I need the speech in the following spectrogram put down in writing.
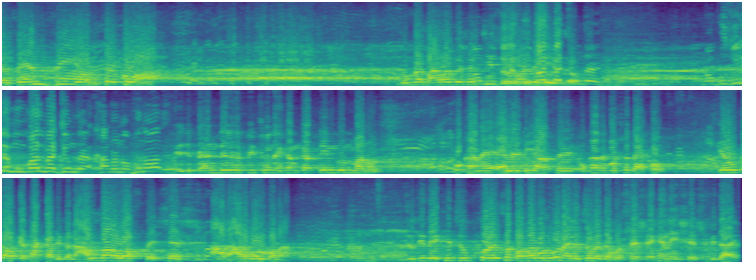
the Gen Z of টেকুয়া তোমরা বাংলাদেশের চিত্র বুঝলে মোবাইল। মাধ্যম। খানা নফুনস এই যে প্যান্ডেলের পিছনে এখানকার তিন গুণ মানুষ। ওখানে এলইডি আছে ওখানে বসে দেখো। কেউ কাউকে ধাক্কা দিবে না। আল্লাহর ওয়াস্তে শেষ আর আর বলব না। যদি দেখি চুপ করেছ কথা বলব নাহলে চলে যাব। শেষ এখানেই শেষ বিদায়।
